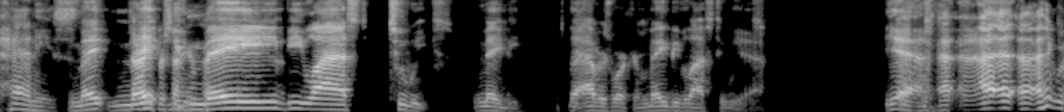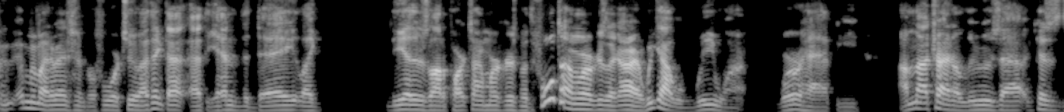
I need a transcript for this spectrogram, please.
pennies. May, may 30% of you your pay. maybe last two weeks. Maybe the average worker maybe the last two weeks. Yeah, I, I, I- I think we, we might have mentioned it before too. I think that at the end of the day, like, yeah, there's a lot of part time workers, but the full time workers, like, all right, we got what we want. We're happy. I'm not trying to lose out because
